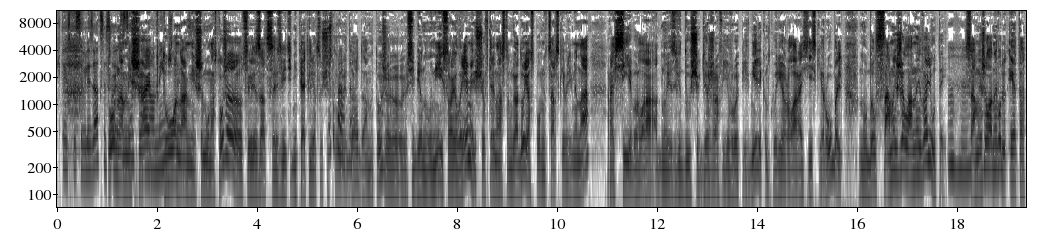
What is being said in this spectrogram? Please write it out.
Китайская цивилизация. Кто нам мешает, кто нам мешает. Ну, у нас тоже цивилизация, извините, не пять лет существует, да, да, мы тоже себе на уме, и в свое время, еще в тринадцатом году, я вспомню царские времена, Россия была одной из ведущих держав в Европе и в мире, конкурировала российский рубль, но был самой желанной валютой, угу. самой желанной валютой. Это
